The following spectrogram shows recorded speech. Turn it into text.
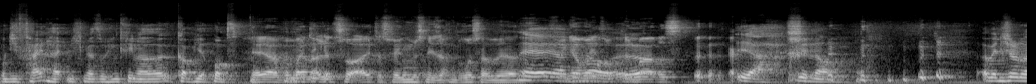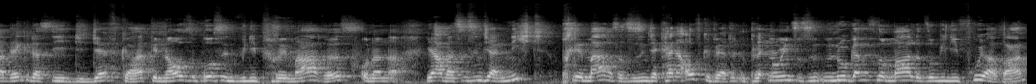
und die Feinheit nicht mehr so hinkriegen. Also, komm hier, Bums. Ja, ja, wir werden alle zu alt, deswegen müssen die Sachen größer werden. Ja, ja, deswegen haben wir jetzt genau, auch äh. Ja, genau. Wenn ich daran denke, dass die, die Death Guard genauso groß sind wie die Primaris und dann, ja, aber es sind ja nicht Primaris, also sind ja keine aufgewerteten Black Marines, es sind nur ganz normale, so wie die früher waren.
